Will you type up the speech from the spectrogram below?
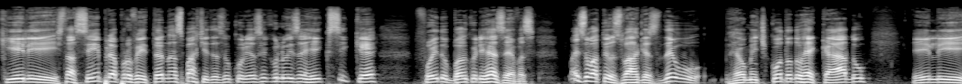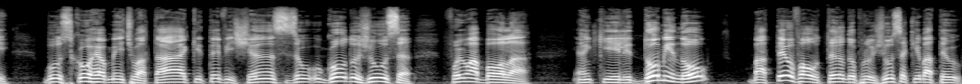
que ele está sempre aproveitando nas partidas. O curioso é que o Luiz Henrique sequer foi do banco de reservas. Mas o Matheus Vargas deu realmente conta do recado. Ele buscou realmente o ataque, teve chances. O, o gol do Jussa foi uma bola em que ele dominou, bateu voltando para o Jussa, que bateu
